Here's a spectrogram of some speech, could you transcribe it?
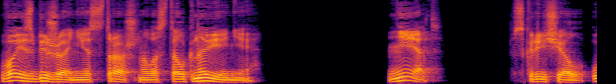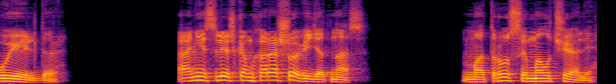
во избежание страшного столкновения. «Нет!» – вскричал Уильдер. «Они слишком хорошо видят нас!» Матросы молчали.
